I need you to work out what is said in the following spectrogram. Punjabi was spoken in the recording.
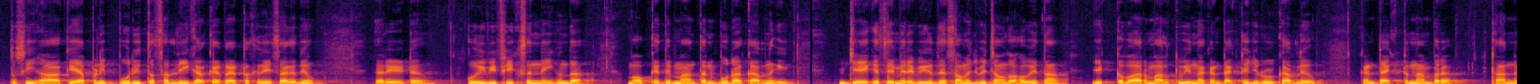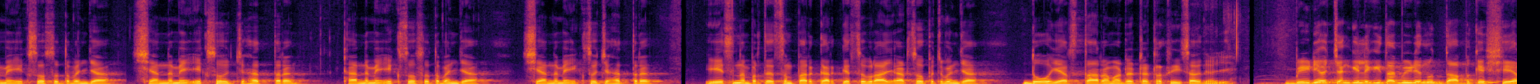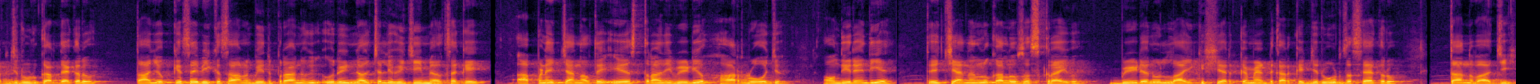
ਤੁਸੀਂ ਆ ਕੇ ਆਪਣੀ ਪੂਰੀ ਤਸੱਲੀ ਕਰਕੇ ਟਰੈਕਟਰ ਖਰੀਦ ਸਕਦੇ ਹੋ। ਰੇਟ ਕੋਈ ਵੀ ਫਿਕਸ ਨਹੀਂ ਹੁੰਦਾ। ਮੌਕੇ ਤੇ ਮਾਨਤਨ ਪੂਰਾ ਕਰਨਗੇ। ਜੇ ਕਿਸੇ ਮੇਰੇ ਵੀਰ ਦੇ ਸਮਝ ਵਿੱਚ ਆਉਂਦਾ ਹੋਵੇ ਤਾਂ ਇੱਕ ਵਾਰ ਮਾਲਕ ਵੀਰ ਨਾਲ ਕੰਟੈਕਟ ਜ਼ਰੂਰ ਕਰ ਲਿਓ। ਕੰਟੈਕਟ ਨੰਬਰ 98157 96174 98157 96174 ਇਸ ਨੰਬਰ ਤੇ ਸੰਪਰਕ ਕਰਕੇ ਸਵਰਾਜ 855 2017 ਮਾਡਲ ਟਰੈਕਟਰ ਖਰੀਦ ਸਕਦੇ ਹੋ ਜੀ। ਵੀਡੀਓ ਚੰਗੀ ਲੱਗੀ ਤਾਂ ਵੀਡੀਓ ਨੂੰ ਦੱਬ ਕੇ ਸ਼ੇਅਰ ਜ਼ਰੂਰ ਕਰ ਦਿਆ ਕਰੋ। ਤਾਂ ਜੋ ਕਿਸੇ ਵੀ ਕਿਸਾਨ ਵੀਰ ਭਰਾ ਨੂੰ ਵੀ ਓਰੀਜਨਲ ਚੱਲੀ ਹੋਈ ਚੀਜ਼ ਮਿਲ ਸਕੇ। ਆਪਣੇ ਚੈਨਲ ਤੇ ਇਸ ਤਰ੍ਹਾਂ ਦੀ ਵੀਡੀਓ ਹਰ ਰੋਜ਼ ਆਉਂਦੀ ਰਹਿੰਦੀ ਹੈ। ਤੇ ਚੈਨਲ ਨੂੰ ਕਰ ਲਓ ਸਬਸਕ੍ਰਾਈਬ, ਵੀਡੀਓ ਨੂੰ ਲਾਈਕ ਸ਼ੇਅਰ ਕਮੈਂਟ ਕਰਕੇ ਜ਼ਰੂਰ ਦੱਸਿਆ ਕਰੋ। ਧੰਨਵਾਦ ਜੀ।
